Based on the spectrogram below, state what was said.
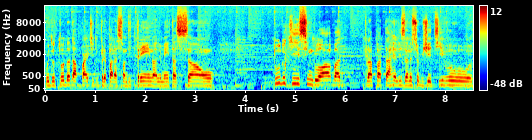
cuido toda da parte de preparação de treino, alimentação, tudo que se engloba para estar tá realizando esse objetivo,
